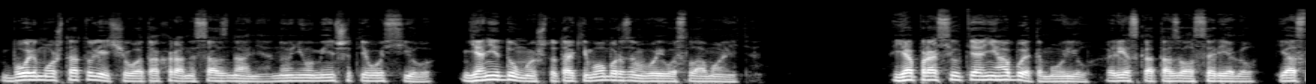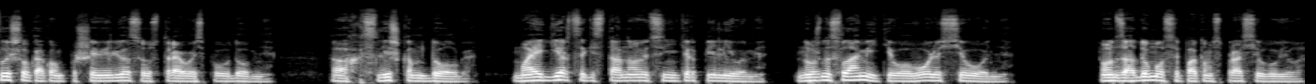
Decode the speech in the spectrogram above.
Боль может отвлечь его от охраны сознания, но не уменьшит его силу. Я не думаю, что таким образом вы его сломаете. «Я просил тебя не об этом, Уилл», — резко отозвался Регал. Я слышал, как он пошевелился, устраиваясь поудобнее. «Ах, слишком долго. Мои герцоги становятся нетерпеливыми. Нужно сломить его волю сегодня. Он задумался, потом спросил Уилла.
